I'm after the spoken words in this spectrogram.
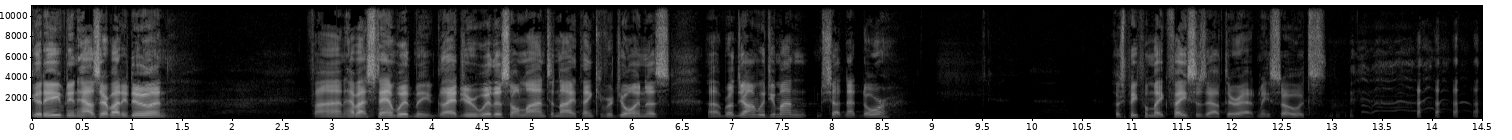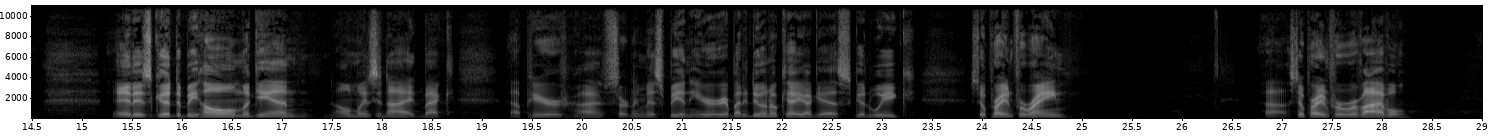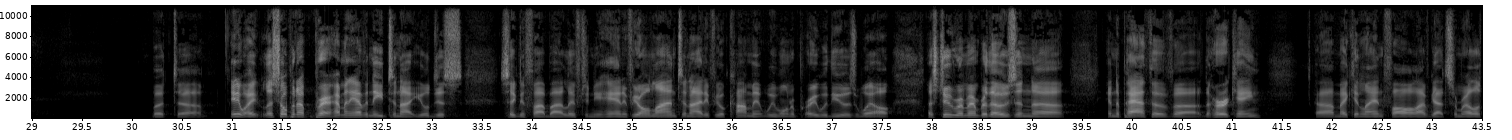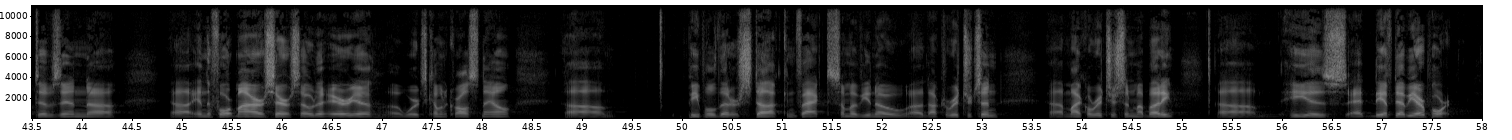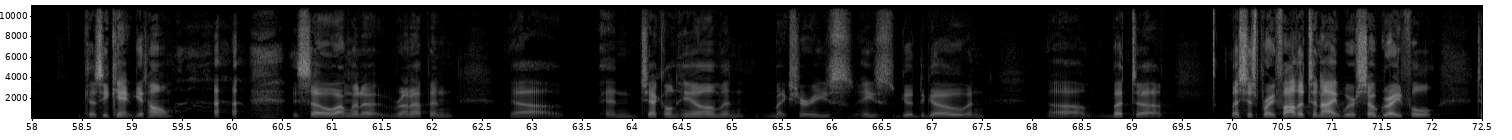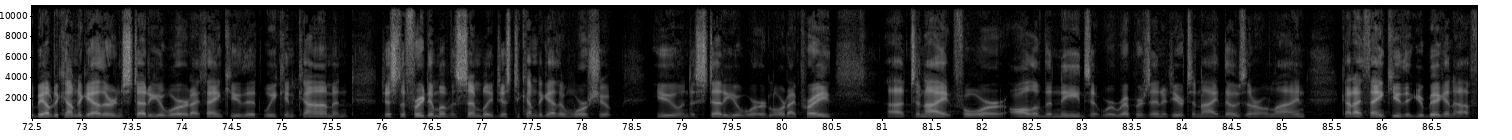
Good evening. How's everybody doing? Fine. How about stand with me? Glad you're with us online tonight. Thank you for joining us. Uh, Brother John, would you mind shutting that door? Those people make faces out there at me, so it's. it is good to be home again on Wednesday night, back up here. I certainly miss being here. Everybody doing okay, I guess. Good week. Still praying for rain. Uh, still praying for revival. But uh, anyway, let's open up prayer. How many have a need tonight? You'll just signify by lifting your hand. If you're online tonight, if you'll comment, we want to pray with you as well. Let's do remember those in the, in the path of uh, the hurricane uh, making landfall. I've got some relatives in, uh, uh in the Fort Myers, Sarasota area uh, where it's coming across now. Um, people that are stuck. In fact, some of you know uh, Dr. Richardson, Michael Richardson, my buddy. Um, he is at DFW Airport because he can't get home. so I'm going to run up and uh, and check on him and make sure he's he's good to go. And uh, but uh, let's just pray, Father. Tonight we're so grateful to be able to come together and study Your Word. I thank You that we can come and just the freedom of assembly, just to come together and worship You and to study Your Word, Lord. I pray. Uh, tonight for all of the needs that were represented here tonight, those that are online. God, I thank you that you're big enough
